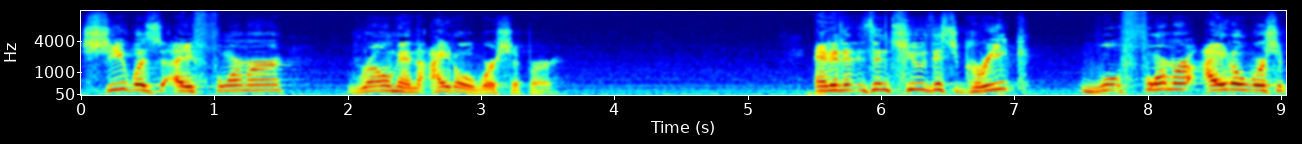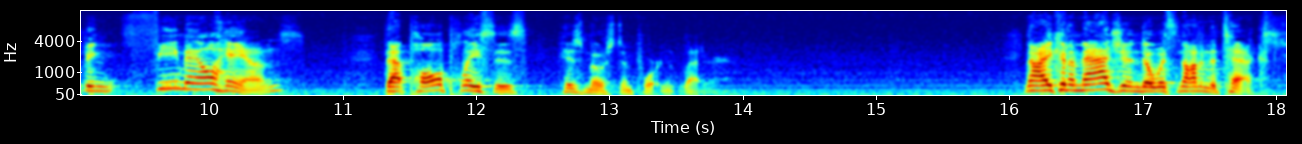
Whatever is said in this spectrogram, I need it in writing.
she was a former Roman idol worshiper. And it is into this Greek former idol worshiping female hands that Paul places his most important letter. Now, I can imagine, though it's not in the text,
